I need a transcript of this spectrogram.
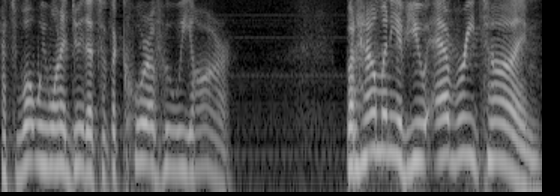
That's what we want to do. That's at the core of who we are. But how many of you, every time,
